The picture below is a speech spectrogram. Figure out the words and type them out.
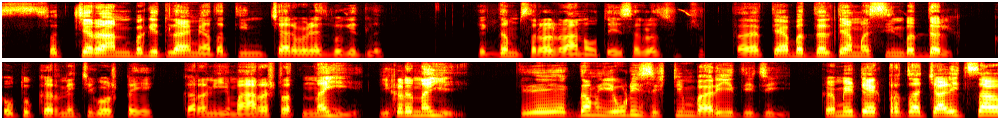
स्वच्छ रान बघितलं आहे मी आता तीन चार वेळेस बघितलं. एकदम सरळ रान होते सगळं सुटसुट तर त्याबद्दल त्या मशीनबद्दल कौतुक करण्याची गोष्ट आहे कारण ही महाराष्ट्रात नाही आहे इकडं नाही आहे ते एकदम एवढी सिस्टीम भारी आहे तिची. कमी ट्रॅक्टरचा चाळीसचा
